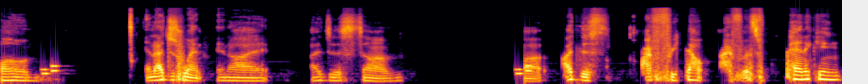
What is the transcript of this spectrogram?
Um, and I just went and I, I just um, uh, I just I freaked out. I was panicking.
